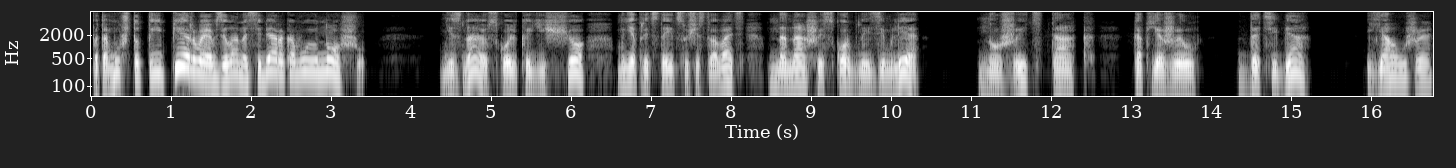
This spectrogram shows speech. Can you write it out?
потому что ты первая взяла на себя роковую ношу. Не знаю, сколько еще мне предстоит существовать на нашей скорбной земле, но жить так, как я жил до тебя, я уже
